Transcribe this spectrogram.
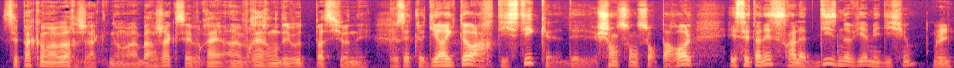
C'est pas comme à Barjac, non. À Barjac, c'est vrai, un vrai rendez-vous de passionnés. Vous êtes le directeur artistique des chansons sur parole, et cette année, ce sera la 19e édition? Oui,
